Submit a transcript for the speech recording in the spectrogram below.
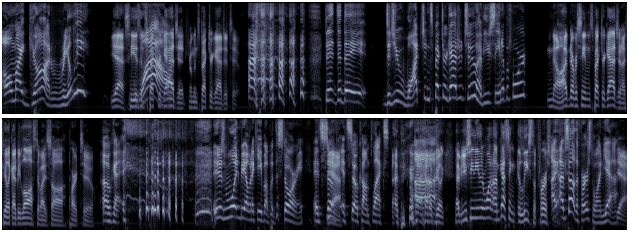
Oh my God! Really? Yes, he is Wow. Inspector Gadget from Inspector Gadget 2. did did they? Did you watch Inspector Gadget 2? Have you seen it before? No, I've never seen Inspector Gadget. I feel like I'd be lost if I saw part 2. Okay. you just wouldn't be able to keep up with the story. It's so Yeah. it's so complex. I had a feeling. Have you seen either one? I'm guessing at least the first one. I, I saw the first one. Yeah. yeah.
